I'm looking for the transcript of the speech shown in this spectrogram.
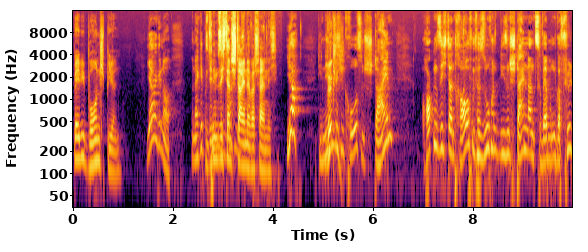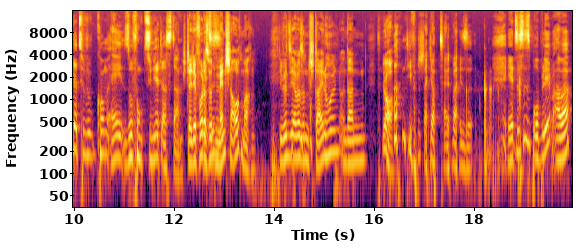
Baby Born spielen. Ja, genau. Und, da gibt's Und die nehmen sich dann Steine wahrscheinlich. Ja, die nehmen Wirklich? sich einen großen Stein, hocken sich dann drauf und versuchen, diesen Stein dann zu werben, um ein Gefühl dazu zu bekommen, ey, so funktioniert das dann. Stell dir vor, das Jetzt würden Menschen auch machen. Die würden sich einfach so einen Stein holen und dann, ja. Die wahrscheinlich auch teilweise. Jetzt ist das Problem aber,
